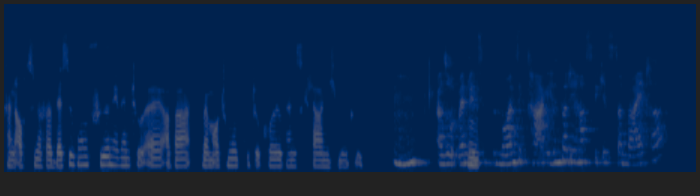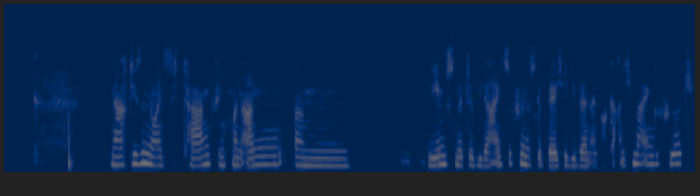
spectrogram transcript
kann auch zu einer Verbesserung führen eventuell, aber beim Autoimmunprotokoll ganz klar nicht möglich. Mhm. Also wenn du hm. jetzt diese 90 Tage hinter dir hast, wie geht es dann weiter? Nach diesen 90 Tagen fängt man an, ähm, Lebensmittel wieder einzuführen. Es gibt welche, die werden einfach gar nicht mehr eingeführt.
